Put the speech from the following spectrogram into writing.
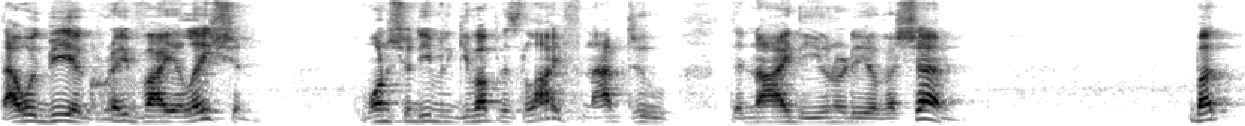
that would be a grave violation. One should even give up his life not to deny the unity of Hashem. But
